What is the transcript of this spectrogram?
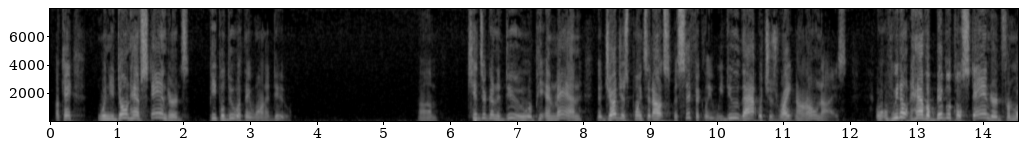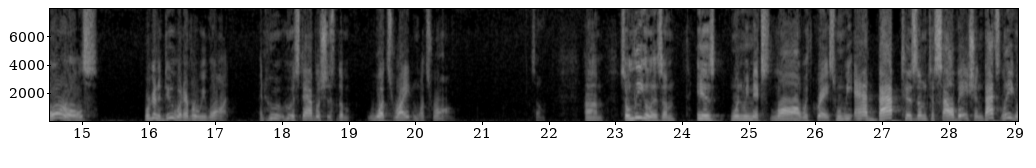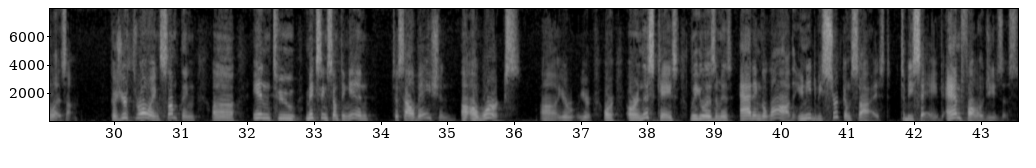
Okay? When you don't have standards, people do what they want to do. Um, kids are going to do, and man, the judges points it out specifically. We do that which is right in our own eyes. If we don't have a biblical standard for morals, we're going to do whatever we want. And who, who establishes the, what's right and what's wrong? So, um, so legalism is when we mix law with grace. When we add baptism to salvation, that's legalism. Because you're throwing something uh, into, mixing something in to salvation, uh, uh, works. Uh, you're, you're, or, or in this case, legalism is adding the law that you need to be circumcised to be saved and follow Jesus.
